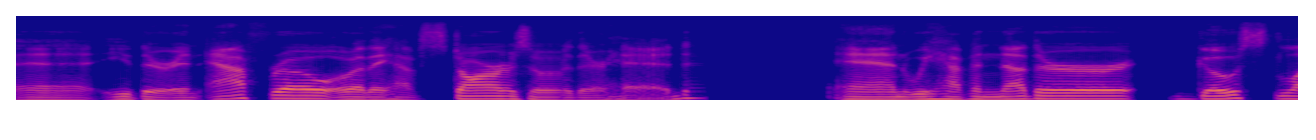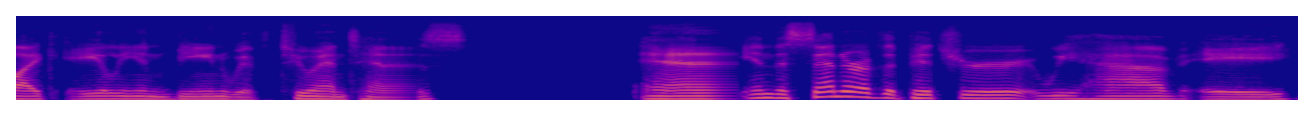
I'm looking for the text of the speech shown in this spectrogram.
uh, either an afro or they have stars over their head. And we have another ghost like alien being with two antennas. And in the center of the picture, we have a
